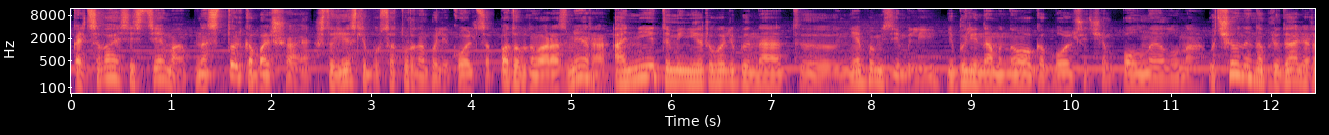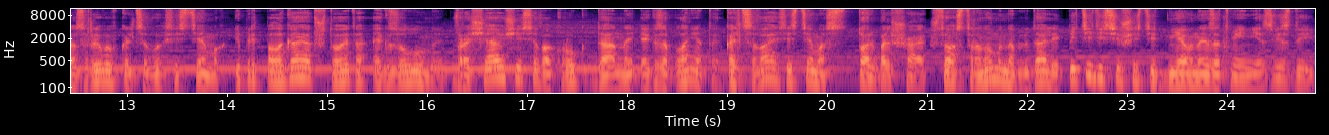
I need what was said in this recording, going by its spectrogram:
Кольцевая система настолько большая, что если бы у Сатурна были кольца подобного размера, они доминировали бы над э, небом Земли и были намного больше, чем полная Луна. Ученые наблюдали разрывы в кольцевых системах и предполагают, что это экзолуны, вращающиеся вращающейся вокруг данной экзопланеты. Кольцевая система столь большая, что астрономы наблюдали 56-дневное затмение звезды.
